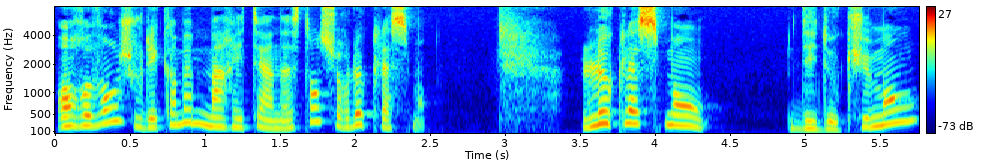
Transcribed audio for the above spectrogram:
En revanche, je voulais quand même m'arrêter un instant sur le classement. Le classement des documents,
